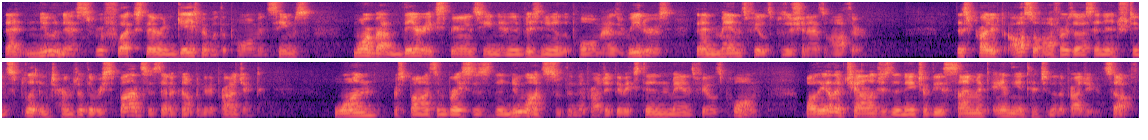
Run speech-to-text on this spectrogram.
That newness reflects their engagement with the poem and seems more about their experiencing and envisioning of the poem as readers than Mansfield's position as author. This project also offers us an interesting split in terms of the responses that accompany the project. One response embraces the nuances within the project that extend Mansfield's poem, while the other challenges the nature of the assignment and the intention of the project itself.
